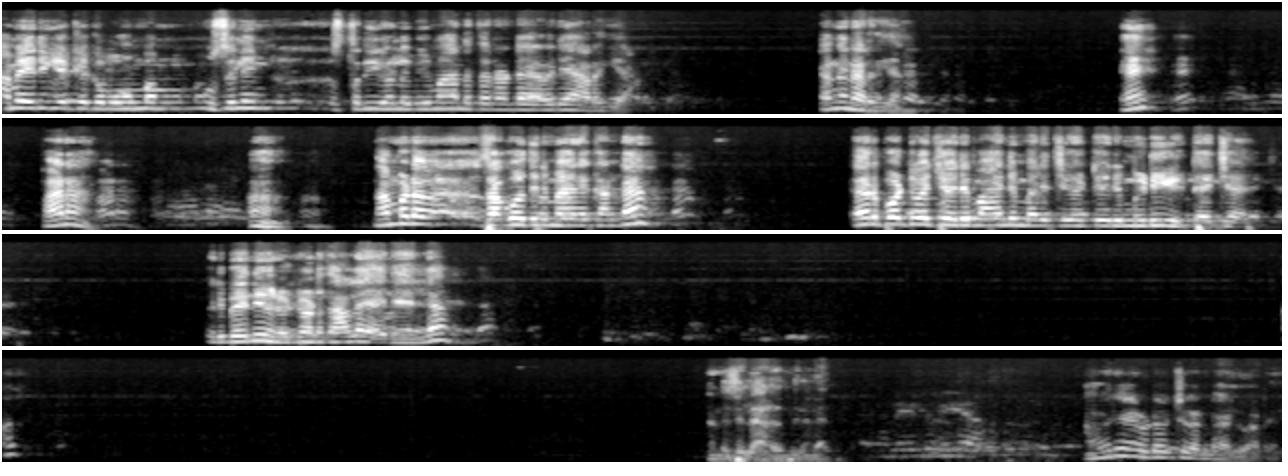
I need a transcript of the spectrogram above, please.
അമേരിക്കക്കൊക്കെ പോകുമ്പം മുസ്ലിം സ്ത്രീകൾ വിമാനത്തിലുണ്ട് അവരെ അറിയാം. അങ്ങനെ അറിയാം. ഏ? പറ ആ. നമ്മുടെ സഹോദരിമാരെ കണ്ട എയർപോർട്ടിൽ വെച്ച് ഒരു പാന്റും വലിച്ചു കെട്ടി ഒരു മിടി ഇട്ടേച്ച് ഒരു ബനിയൻ നാളെ അല്ല മനസ്സിലാകുന്നില്ല. അവരെ എവിടെ വെച്ച് കണ്ടാലും അറിയാം.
